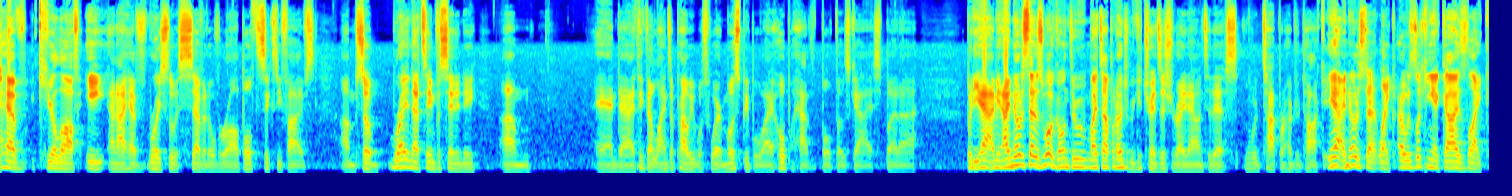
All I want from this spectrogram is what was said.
I have Kirilloff 8 and I have Royce Lewis 7 overall, both 65s. Um, so right in that same vicinity. Um, and uh, I think that lines up probably with where most people, I hope, have both those guys. But uh, but yeah, I mean, I noticed that as well. Going through my top 100, we could transition right now into this top 100 talk. Yeah, I noticed that. Like, I was looking at guys like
